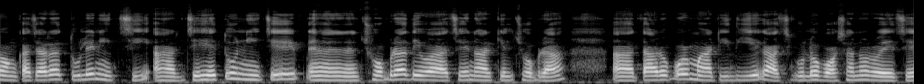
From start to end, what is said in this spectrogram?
লঙ্কা চারা তুলে নিচ্ছি। আর যেহেতু নিচে ছোবড়া দেওয়া আছে, নারকেল ছোবড়া তার ওপর মাটি দিয়ে গাছগুলো বসানো রয়েছে,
